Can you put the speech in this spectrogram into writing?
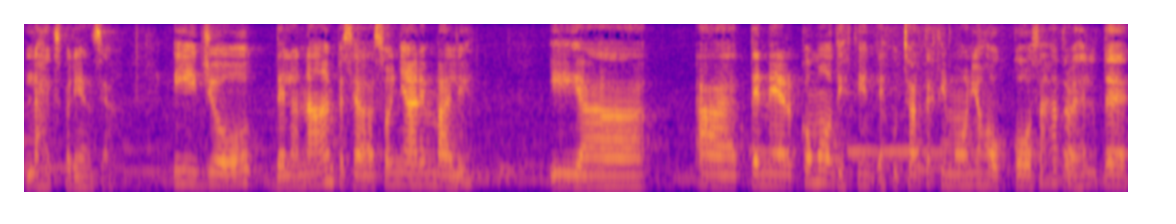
las experiencias. Y yo de la nada empecé a soñar en Bali y a, tener como escuchar testimonios o cosas a través de,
